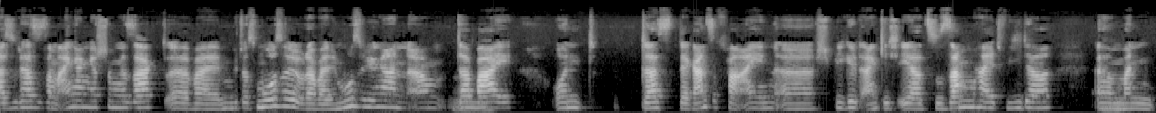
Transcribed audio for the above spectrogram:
also du hast es am Eingang ja schon gesagt, äh, bei Mythos Mosel oder bei den Moseljüngern ähm, mhm. dabei. Und das, der ganze Verein äh, spiegelt eigentlich eher Zusammenhalt wider. Äh, mhm. Man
